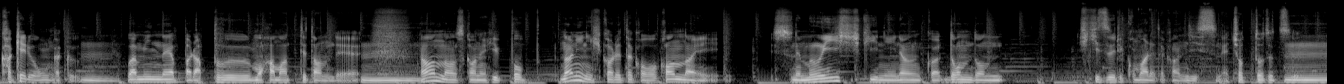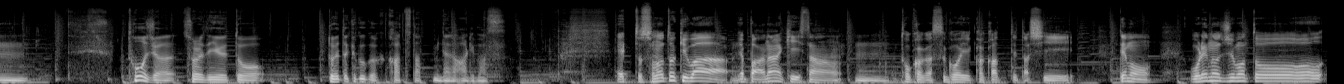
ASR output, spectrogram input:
かける音楽うん。はみんなやっぱラップもハマってたんでうん。何なんすかねヒップホップ。何に惹かれたか分かんないですね。無意識になんかどんどん引きずり込まれた感じっすね。ちょっとずつ、うん。当時はそれで言うとどういった曲がかかってたみたいなのあります？えっとその時はやっぱアナーキーさん。とかがすごいかかってたしでも俺の地元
